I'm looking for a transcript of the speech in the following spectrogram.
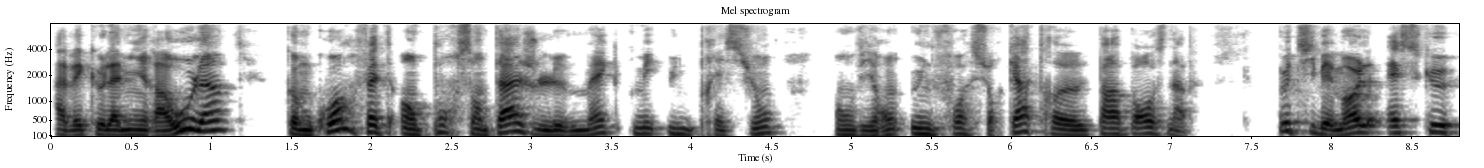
avec l'ami Raoul. Hein. comme quoi, en fait, en pourcentage, le mec met une pression environ une fois sur quatre euh, par rapport au snap. Petit bémol, est-ce que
